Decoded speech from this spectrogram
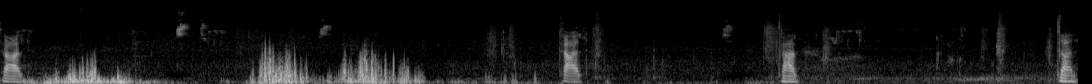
تعال. تعال. تعال. تعال.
